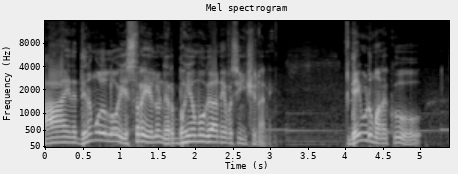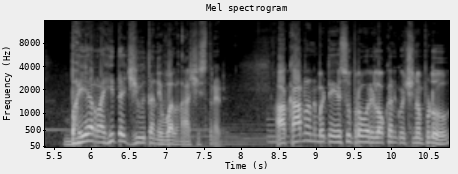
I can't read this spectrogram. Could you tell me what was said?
ఆయన దినములలో ఇస్రాయేలు నిర్భయముగా నివసించునని. దేవుడు మనకు భయరహిత జీవితాన్ని ఇవ్వాలని ఆశిస్తున్నాడు. ఆ కారణాన్ని బట్టి యేసుప్రవారి లోకానికి వచ్చినప్పుడు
